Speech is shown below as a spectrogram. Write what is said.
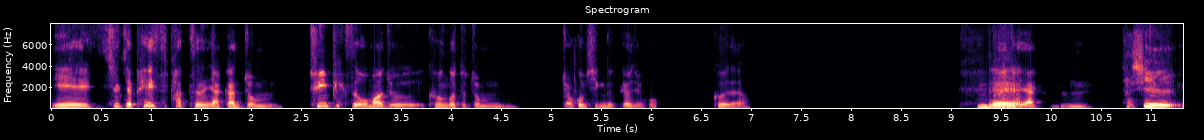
이 실제 페이스 파트는 약간 좀 Twin Peaks 오마주 그런 것도 좀 조금씩 느껴지고 그래요. 근데 그러니까 약 음. 사실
